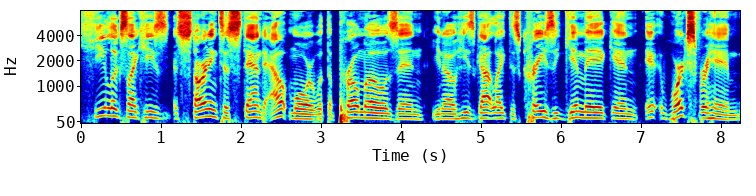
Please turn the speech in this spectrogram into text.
he looks like he's starting to stand out more with the promos and you know he's got like this crazy gimmick and it works for him.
